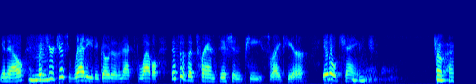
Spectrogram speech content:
you know, Mhm. but you're just ready to go to the next level. This is a transition piece right here. It'll change. Okay.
